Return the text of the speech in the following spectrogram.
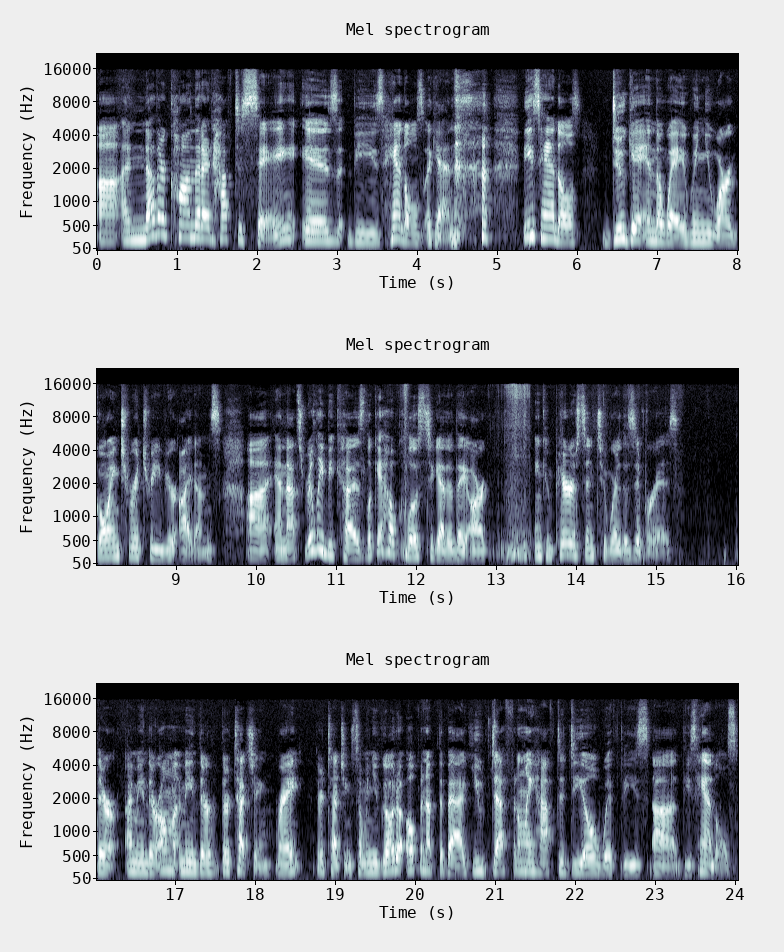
Uh, another con that I'd have to say is these handles again. these handles do get in the way when you are going to retrieve your items. Uh, and that's really because look at how close together they are in comparison to where the zipper is they're I mean they're almost I mean they're they're touching right? They're touching. So when you go to open up the bag you definitely have to deal with these uh, these handles.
